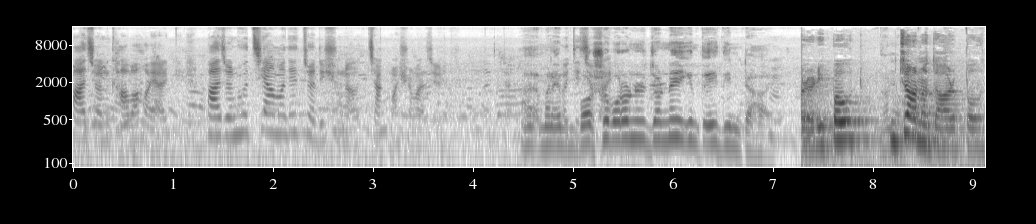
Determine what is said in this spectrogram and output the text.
পাঁচজন খাওয়া হয় আর কি। পাঁচজন হচ্ছে আমাদের ট্র্যাডিশনাল চাকমা সমাজের। মানে বর্ষবরণের জন্যই কিন্তু এই দিনটা হয়। রিপোর্ট জনদর্পণ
